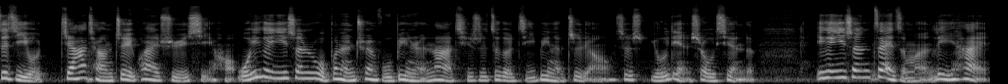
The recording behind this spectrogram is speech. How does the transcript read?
自己有加强这一块学习哈，我一个医生如果不能劝服病人，那其实这个疾病的治疗是有一点受限的。一个医生再怎么厉害，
